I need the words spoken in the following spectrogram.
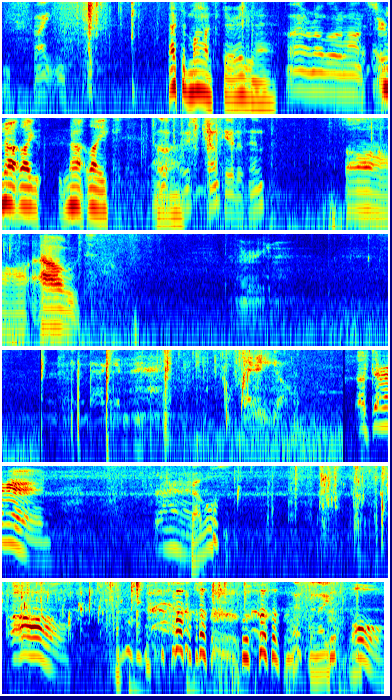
He's fighting. That's a monster, isn't it? Well, I don't know about a monster. Not like, not like. Oh, Uh, there's a chunk out of him. Oh, out. Alright. Let's get him back in there. There you go. oh darn! Darn! Troubles? Oh! That's a nice. Oh!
